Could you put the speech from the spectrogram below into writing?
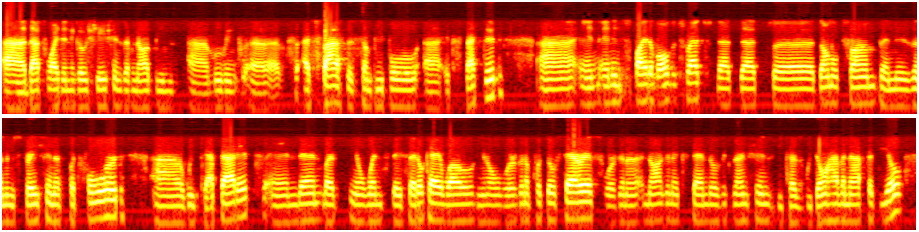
uh, that's why the negotiations have not been uh, moving uh, as fast as some people uh, expected. Uh, and and in spite of all the threats that that uh, Donald Trump and his administration have put forward, uh, we kept at it. And then, but you know, once they said, okay, well, you know, we're going to put those tariffs, we're gonna not going to extend those exemptions because we don't have a NAFTA deal uh,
